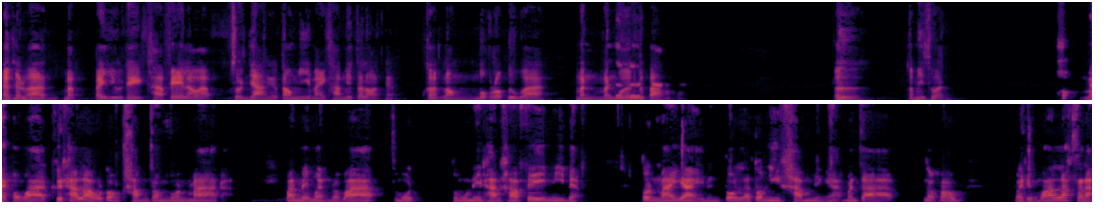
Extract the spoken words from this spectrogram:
ถ้าเกิดว่าอืมแบบไปอยู่ในคาเฟ่แล้วว่าสวนยางจะต้องมีไม้ค้ำอยู่ตลอดเนี่ย ก็ลองบวกลบดูว่ามันมันจะ work ดิหรือเปล่าได้เออ ก็มีส่วน เพราะไม่เพราะว่าคือถ้าเราต้องค้ำจำนวนมากอะ มันไม่เหมือนแบบว่าสมมติสมมตินิทานคาเฟ่มีแบบต้นไม้ใหญ่หนึ่งต้นแล้วต้นนี้ค้ำอย่างเงี้ย มันจะแบบว่าหมายถึงว่าลักษณะ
